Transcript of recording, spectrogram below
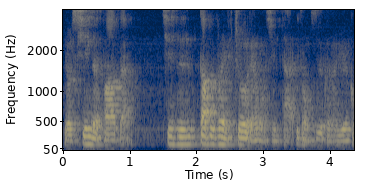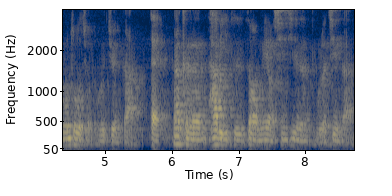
有新的发展，其实大部分就有两种心态，一种是可能员工做久了会倦怠，对，那可能他离职之后没有新进人补了进来，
